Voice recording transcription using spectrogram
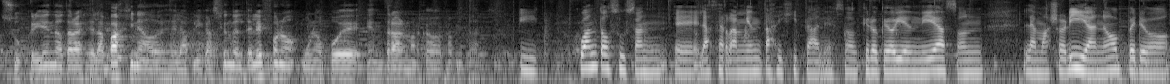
suscribiendo a través de la página o desde la aplicación del teléfono uno puede entrar al mercado de capitales. ¿Y cuántos usan eh, las herramientas digitales? Creo que hoy en día son la mayoría, ¿no? Pero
